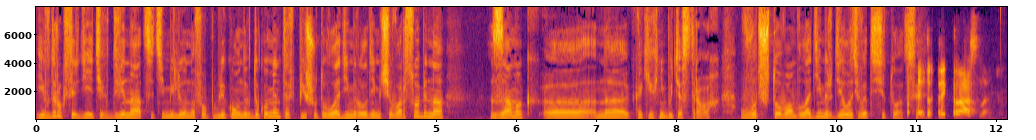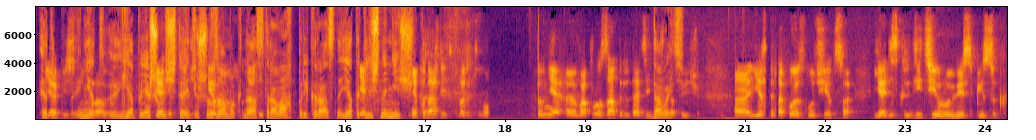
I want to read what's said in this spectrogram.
И вдруг среди этих 12 миллионов опубликованных документов пишут, у Владимира Владимировича Варсобина замок э, на каких-нибудь островах. Вот что вам, Владимир, делать в этой ситуации? Это прекрасно. Это, я нет, сразу. я понимаю, что я вы считаете, что замок подождите. на островах прекрасно. Я так нет, лично не считаю. Нет, подождите, подождите. Ну, вы мне э, вопрос задали, дайте я отвечу. Э, если такое случится, я дискредитирую весь список.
